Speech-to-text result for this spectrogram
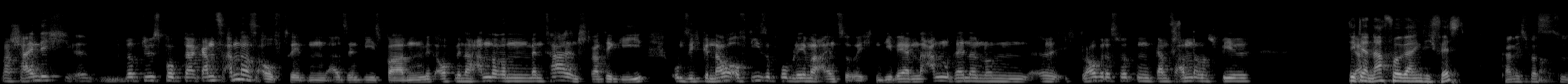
wahrscheinlich äh, wird Duisburg da ganz anders auftreten als in Wiesbaden, mit auch mit einer anderen mentalen Strategie, um sich genau auf diese Probleme einzurichten. Die werden anrennen und äh, ich glaube, das wird ein ganz anderes Spiel. Steht Ja. der Nachfolger eigentlich fest? Kann ich was zu.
